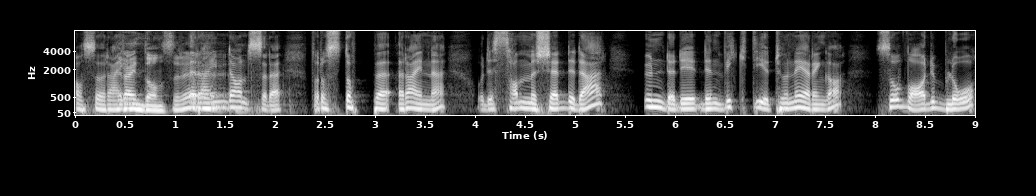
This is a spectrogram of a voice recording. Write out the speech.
Altså rein, Reindansere. reindansere for å stoppe regnet. Og det samme skjedde der. Under de, den viktige turneringa så var det blå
